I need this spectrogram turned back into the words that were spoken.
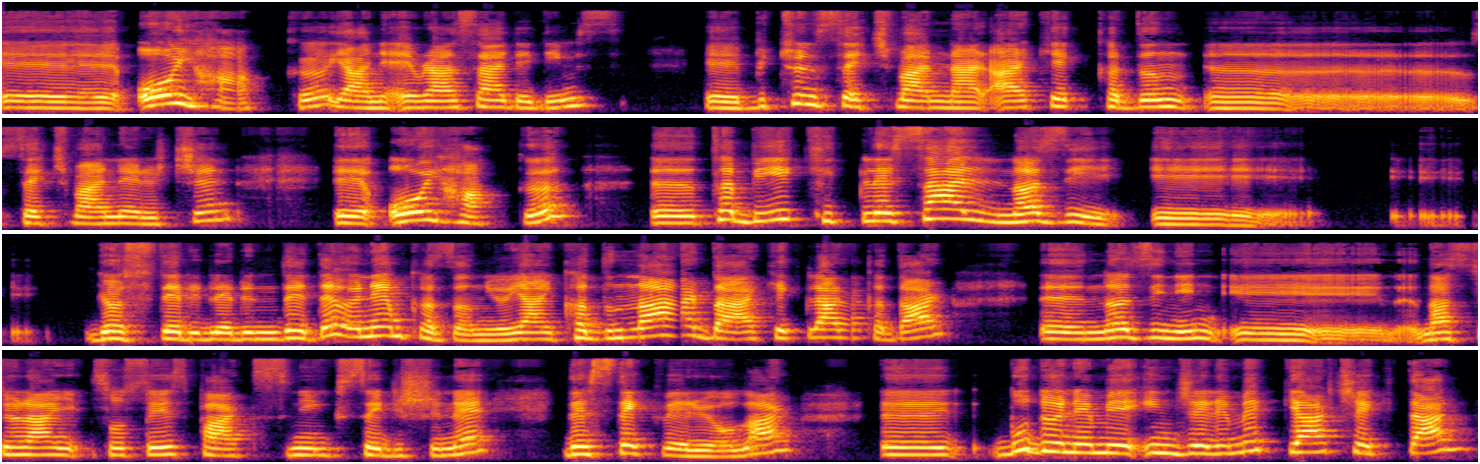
e, oy hakkı yani evrensel dediğimiz e, bütün seçmenler erkek kadın e, seçmenler için e, oy hakkı e, tabii kitlesel nazi e, gösterilerinde de önem kazanıyor. Yani kadınlar da erkekler kadar e, Nazi'nin e, Nasyonel Sosyalist Partisi'nin yükselişine destek veriyorlar. E, bu dönemi incelemek gerçekten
